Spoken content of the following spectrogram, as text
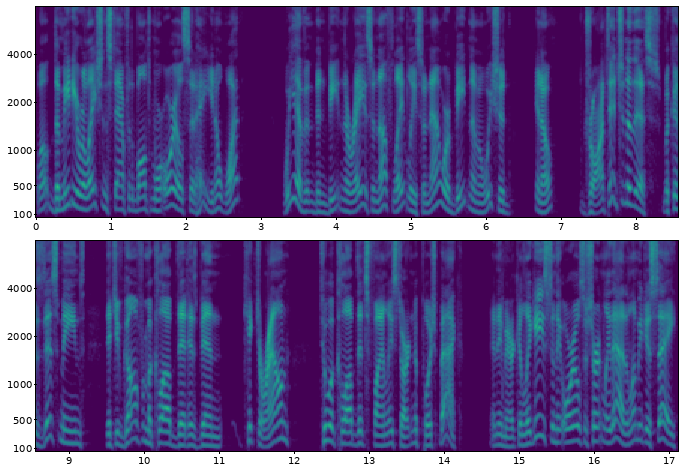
Well, the media relations staff for the Baltimore Orioles said, hey, you know what? We haven't been beating the Rays enough lately, so now we're beating them, and we should, you know, draw attention to this because this means that you've gone from a club that has been kicked around to a club that's finally starting to push back in the American League East, and the Orioles are certainly that. And let me just say,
